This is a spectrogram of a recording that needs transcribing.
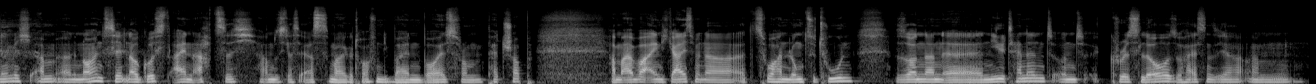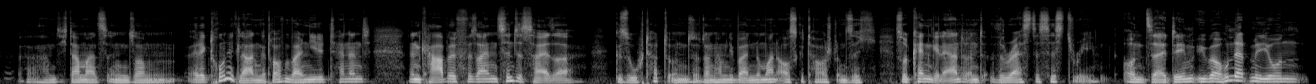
nämlich am äh, 19. August 81 haben sich das erste Mal getroffen, die beiden Boys vom Pet Shop. Haben aber eigentlich gar nichts mit einer Zuhandlung zu tun, sondern äh, Neil Tennant und Chris Lowe, so heißen sie ja, ähm, äh, haben sich damals in so einem Elektronikladen getroffen, weil Neil Tennant ein Kabel für seinen Synthesizer gesucht hat und dann haben die beiden Nummern ausgetauscht und sich so kennengelernt und the rest is history. Und seitdem über 100 Millionen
